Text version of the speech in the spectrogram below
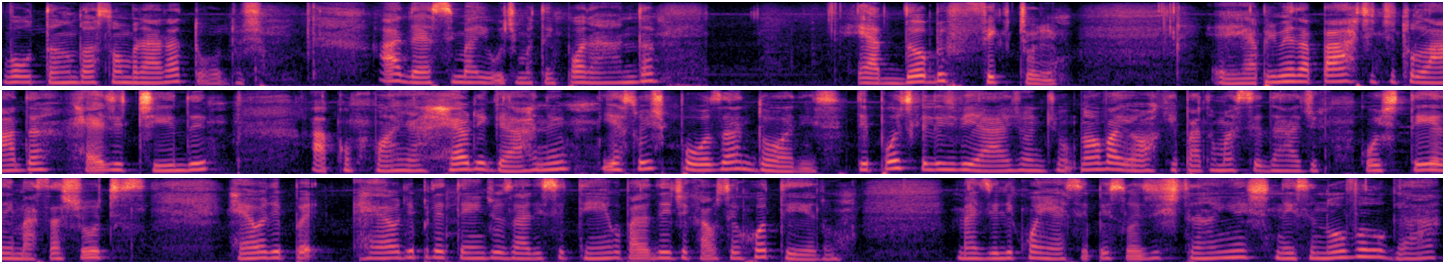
voltando a assombrar a todos. A décima e última temporada é a Double Victory é, a primeira parte, intitulada Red Tide, acompanha Harry Garner e a sua esposa Doris. Depois que eles viajam de Nova York para uma cidade costeira em Massachusetts, Harry, Harry pretende usar esse tempo para dedicar o seu roteiro. Mas ele conhece pessoas estranhas nesse novo lugar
